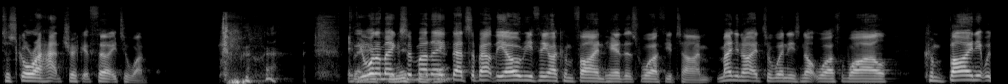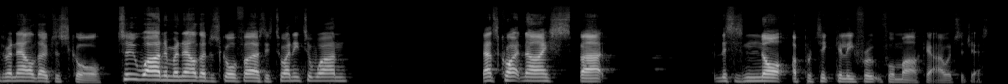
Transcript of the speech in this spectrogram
to score a hat trick at 30 to 1. If you want to make some money, that's about the only thing I can find here that's worth your time. Man United to win is not worthwhile. Combine it with Ronaldo to score. 2 1 and Ronaldo to score first is 20 to 1. That's quite nice, but this is not a particularly fruitful market, I would suggest.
